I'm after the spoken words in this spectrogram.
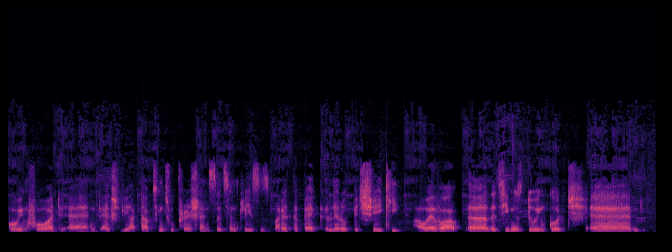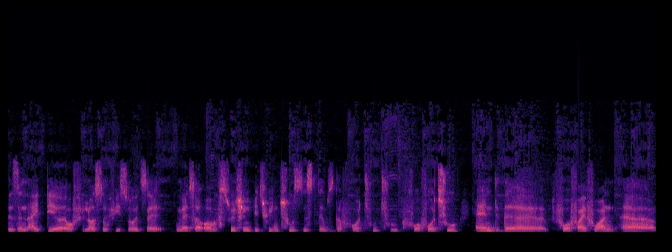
going forward and actually adapting to pressure in certain places. But at the back, a little bit shaky. However, uh, the team is doing good, and there's an idea or philosophy. So it's a matter of switching between two systems: the 4-2-2, 4-4-2, and the 4-5-1 uh,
